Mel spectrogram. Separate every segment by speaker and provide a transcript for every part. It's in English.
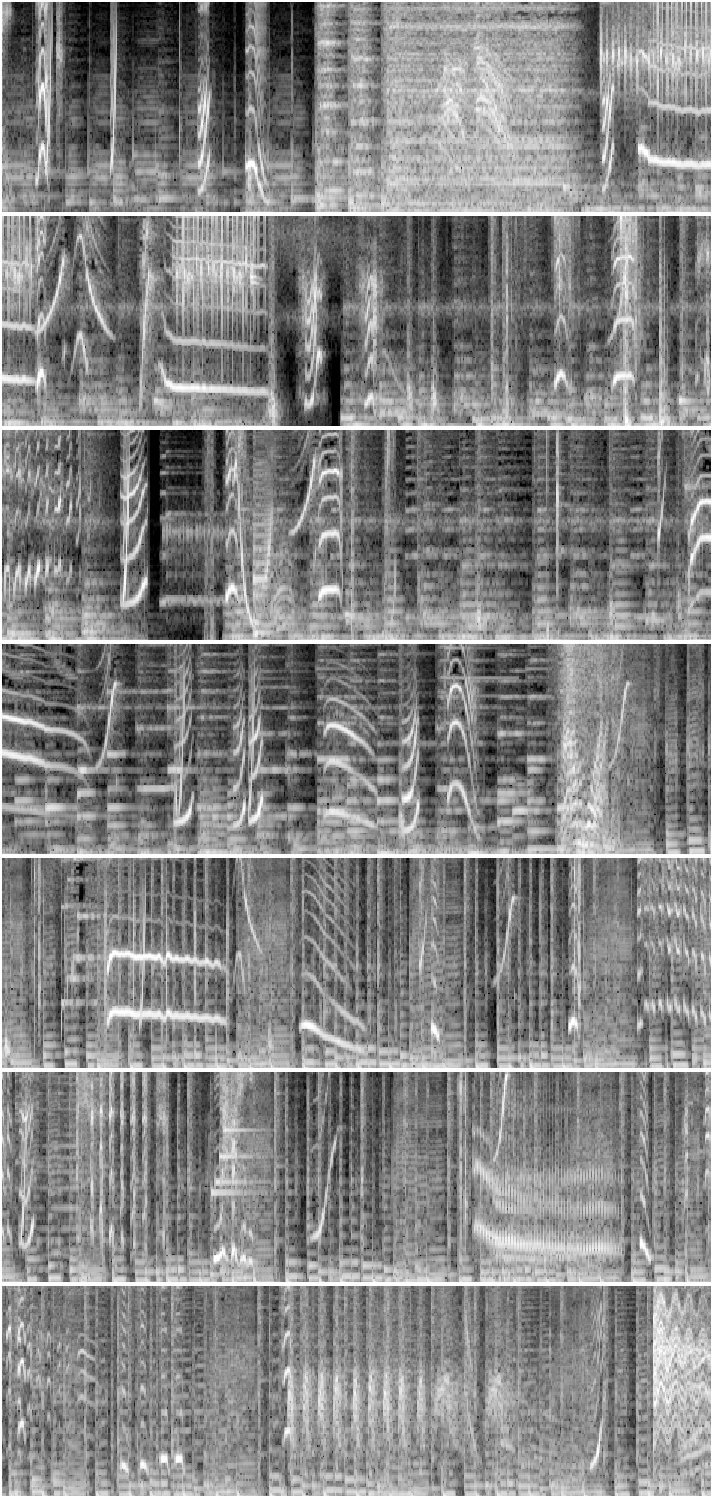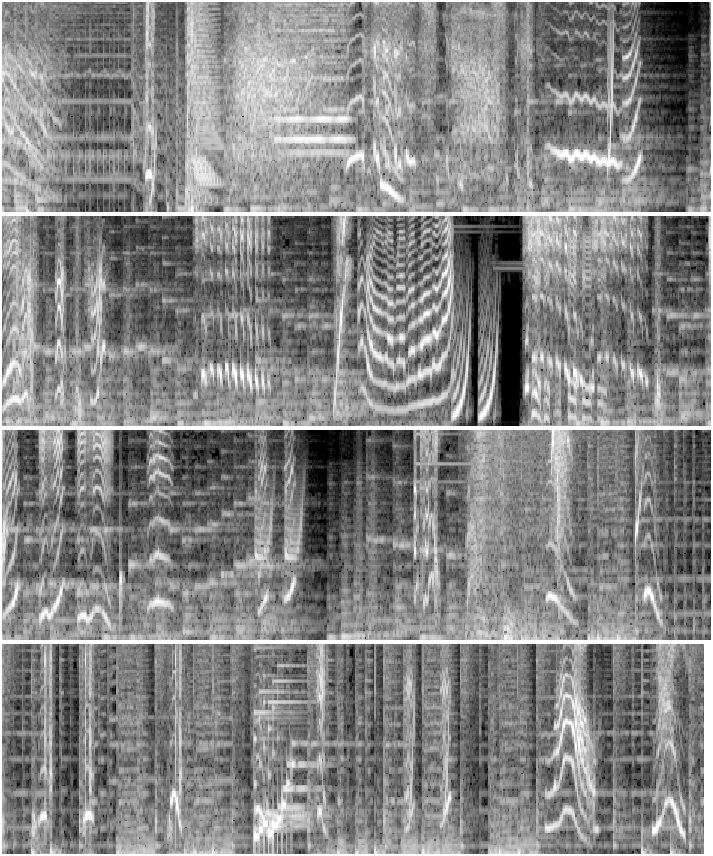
Speaker 1: way. Look! Oh, hmm. Oh, hmm. Hmm. Huh? Hmm. Oh! Huh? huh? Huh.
Speaker 2: round one.
Speaker 1: nice. Hmm. blah. Mhm, mhm. Nice!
